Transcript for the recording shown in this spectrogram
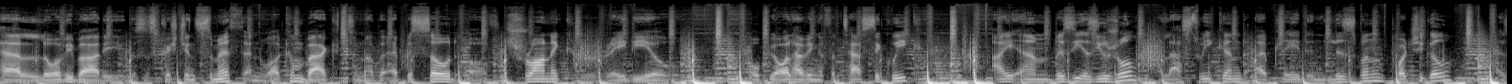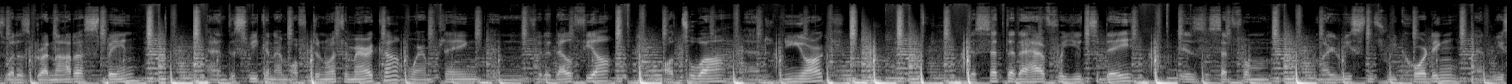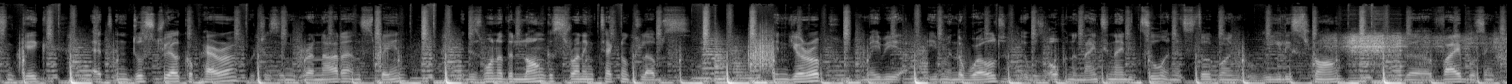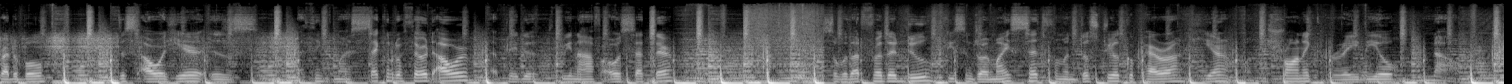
Hello, everybody. This is Christian Smith, and welcome back to another episode of Tronic Radio. Hope you're all having a fantastic week. I am busy as usual. Last weekend, I played in Lisbon, Portugal, as well as Granada, Spain. And this weekend, I'm off to North America, where I'm playing in Philadelphia, Ottawa, and New York. The set that I have for you today is a set from my recent recording and recent gig at Industrial Copera, which is in Granada in Spain. It is one of the longest running techno clubs in Europe, maybe even in the world. It was opened in 1992 and it's still going really strong. The vibe was incredible. This hour here is, I think, my second or third hour. I played a three and a half hour set there. So without further ado, please enjoy my set from Industrial Copera here on Tronic Radio now.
